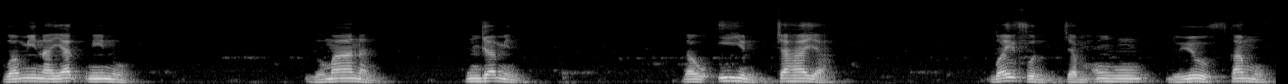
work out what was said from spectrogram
Wa minayat minu lumanan. Menjamin. Dau'iyun cahaya Daifun jam'uhu duyuf tamu.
